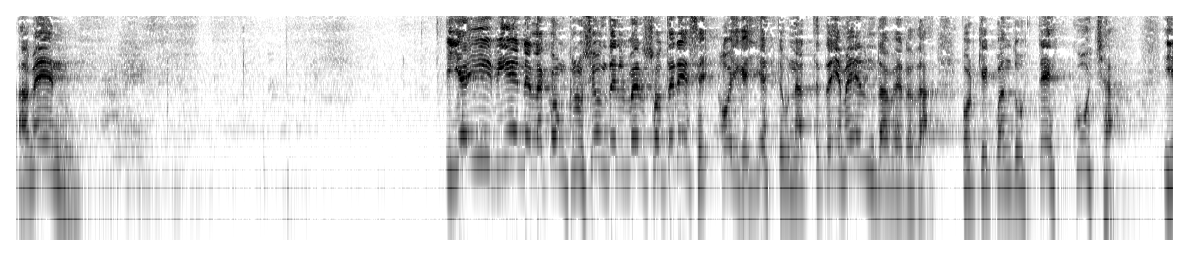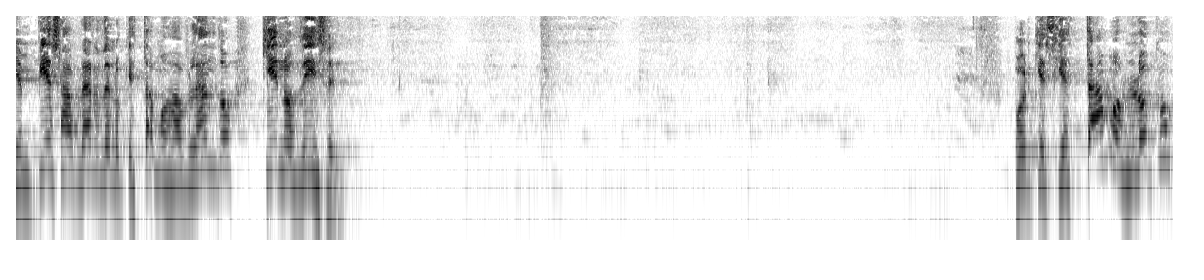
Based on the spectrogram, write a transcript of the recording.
Amén. Y ahí viene la conclusión del verso 13. Oiga, y esta es una tremenda verdad, porque cuando usted escucha y empieza a hablar de lo que estamos hablando, ¿qué nos dicen? Porque si estamos locos,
